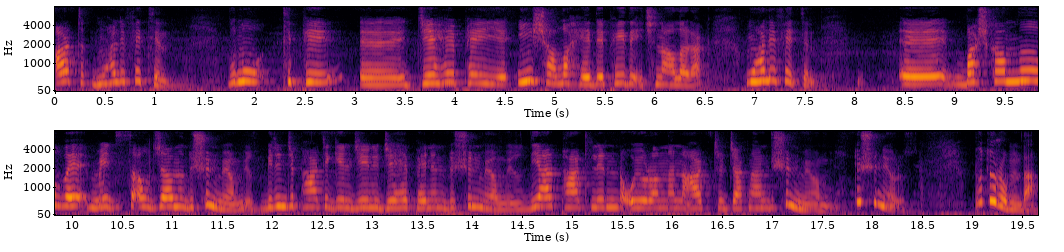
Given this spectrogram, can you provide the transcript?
artık muhalefetin bunu tipi e, CHP'yi inşallah HDP'yi de içine alarak muhalefetin e, başkanlığı ve meclisi alacağını düşünmüyor muyuz? Birinci parti geleceğini CHP'nin düşünmüyor muyuz? Diğer partilerin de oy oranlarını arttıracaklarını düşünmüyor muyuz? Düşünüyoruz. Bu durumda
